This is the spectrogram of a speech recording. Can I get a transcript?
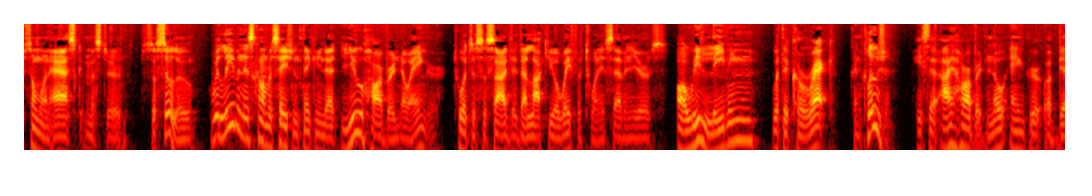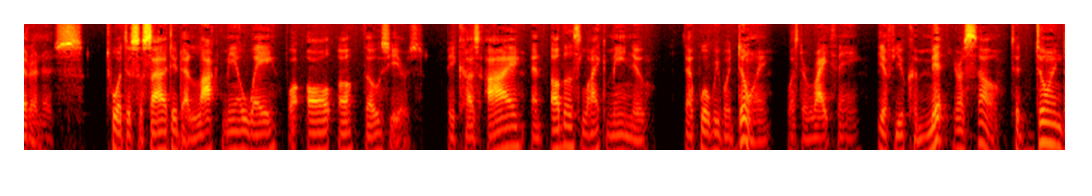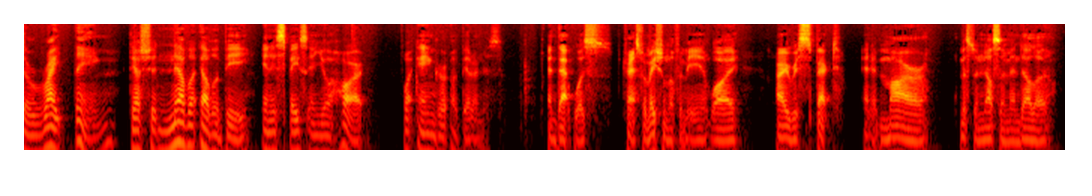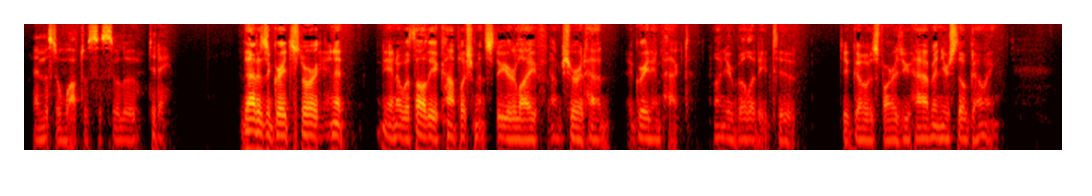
someone asked Mr. Sisulu, We're leaving this conversation thinking that you harbor no anger towards a society that locked you away for 27 years. Are we leaving with the correct conclusion? He said, I harbored no anger or bitterness towards the society that locked me away for all of those years because I and others like me knew that what we were doing was the right thing. If you commit yourself to doing the right thing, there should never ever be any space in your heart for anger or bitterness. And that was transformational for me and why I respect and admire Mr. Nelson Mandela and Mr. Walter Sisulu today. That is a great story, and it, you know, with all the accomplishments through your life, I'm sure it had a great impact on your ability to to go as far as you have, and you're still going.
